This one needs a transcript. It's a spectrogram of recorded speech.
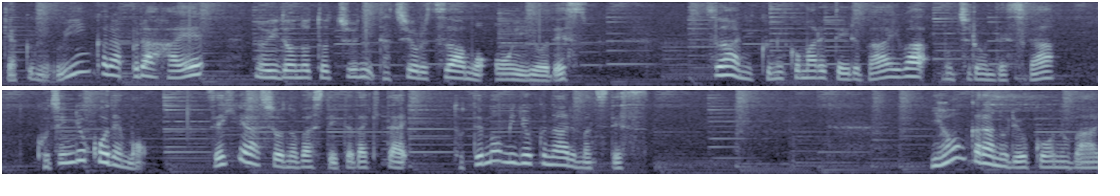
逆にウィーンからプラハへの移動の途中に立ち寄るツアーも多いようです。ツアーに組み込まれている場合はもちろんですが個人旅行でもぜひ足を伸ばしていただきたい。とても魅力のある街です。日本からの旅行の場合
